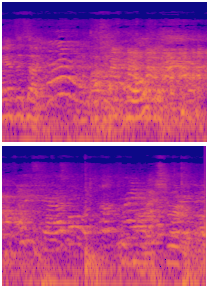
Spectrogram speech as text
Ansley's like, no. Josh.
